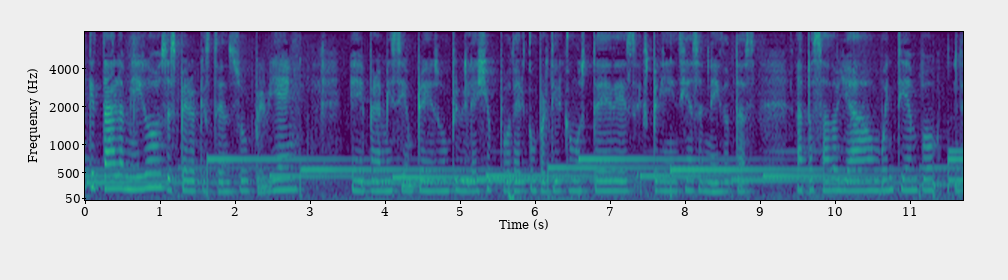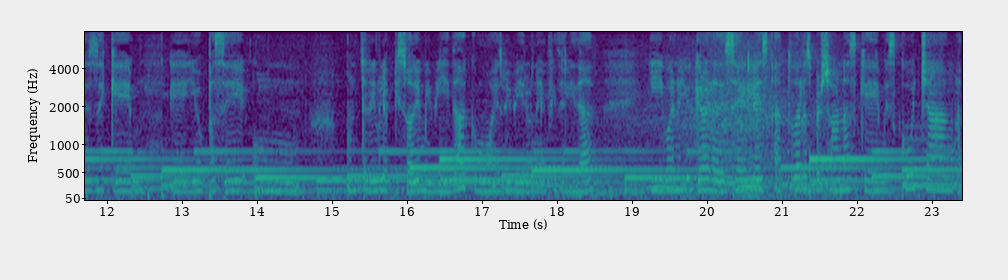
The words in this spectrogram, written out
¿qué tal amigos? Espero que estén súper bien. Eh, para mí siempre es un privilegio poder compartir con ustedes experiencias, anécdotas. Ha pasado ya un buen tiempo desde que eh, yo pasé un, un terrible episodio en mi vida, como es vivir una infidelidad. Y bueno, yo quiero agradecerles a todas las personas que me escuchan, a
